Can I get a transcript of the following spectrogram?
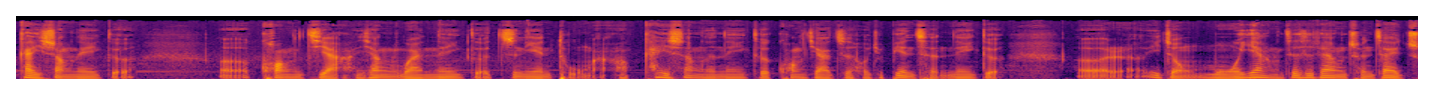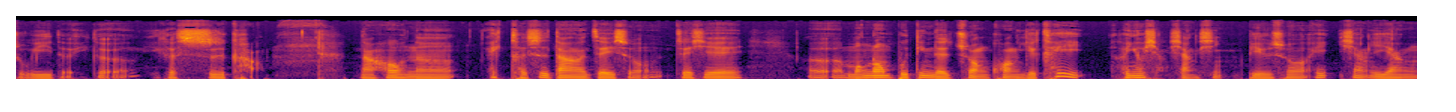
盖上那个呃框架，很像玩那个纸黏土嘛，然后盖上了那个框架之后，就变成那个。呃，一种模样，这是非常存在主义的一个一个思考。然后呢，哎，可是当然这一首这些呃朦胧不定的状况，也可以很有想象性。比如说，哎，像一样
